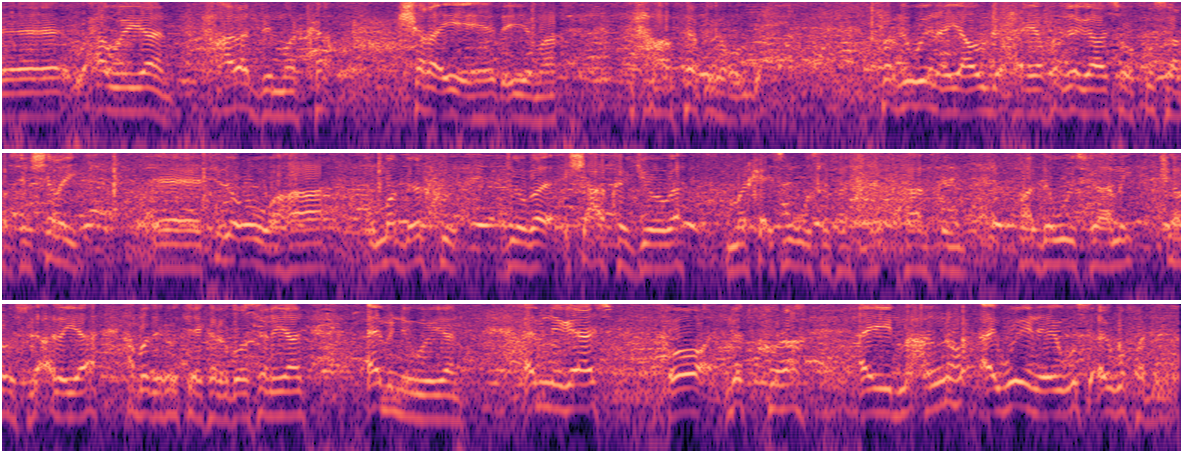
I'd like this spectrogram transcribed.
waxaa weeyaan xaaladdii marka shalay ay ahayd iyo maanta. Maxaa farqiga u dhexeeya. Farqi weyn ayaa u dhexeeya farqigaasoo ku saabsan shalay sida uu ahaa ummadda dadku jooga shacabka jooga marka isma uusan fahamsanin hadda wuu isfahmay shahru islaabayaa habada rooti ay kala goosanayaan amni weeyaan amnigaas oo dadkuna ay macno weyn ay ugu fadhiyaan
